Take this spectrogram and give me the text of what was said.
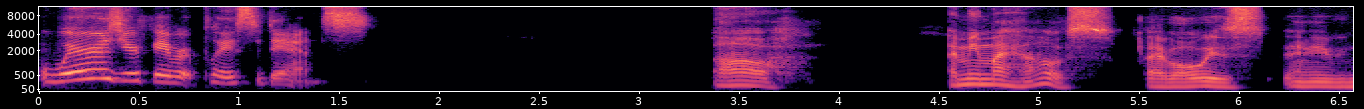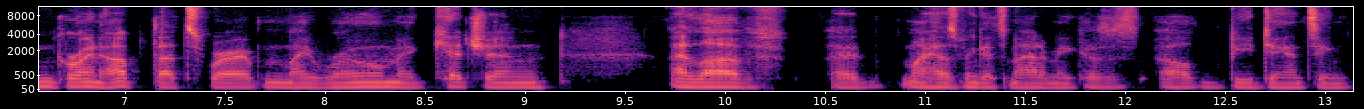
Where is your favorite place to dance? Oh, I mean, my house. I've always, and even growing up, that's where I, my room and kitchen. I love. I, my husband gets mad at me because I'll be dancing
